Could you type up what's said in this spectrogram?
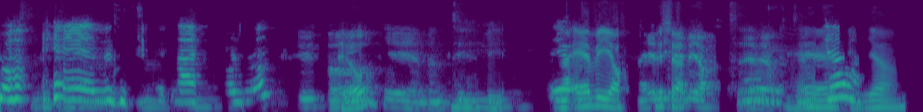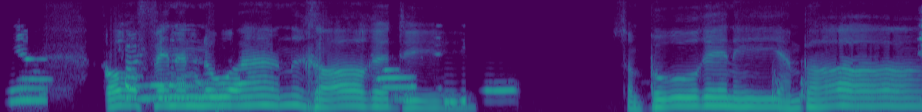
eventyr Nei, var det sånn? Ut på eventyr. Ja, evig jakt. Evig jakt. Evig jakt. Evig jakt. Ja. For å finne noen rare dyr som bor inni en bar.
